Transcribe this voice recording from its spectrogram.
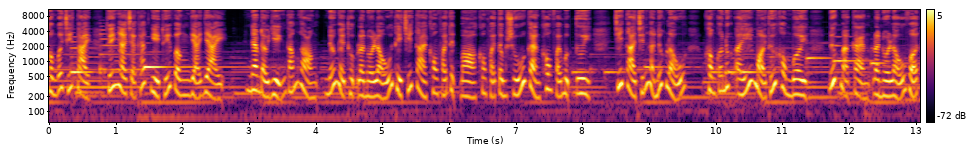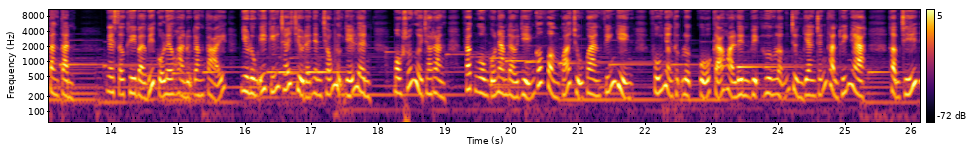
không có trí tài, Thúy Nga chả khác gì Thúy Vân giả dại. Nam đạo diễn tóm gọn, nếu nghệ thuật là nồi lẩu thì trí tài không phải thịt bò, không phải tôm sú, càng không phải mực tươi. Trí tài chính là nước lẩu, không có nước ấy mọi thứ không bơi, nước mà cạn là nồi lẩu vỡ tan tành. Ngay sau khi bài viết của Lê Hoàng được đăng tải, nhiều luồng ý kiến trái chiều đã nhanh chóng được dấy lên. Một số người cho rằng phát ngôn của nam đạo diễn có phần quá chủ quan, phiến diện, phủ nhận thực lực của cả Hoài Linh, Việt Hương lẫn Trường Giang Trấn Thành Thúy Nga. Thậm chí,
